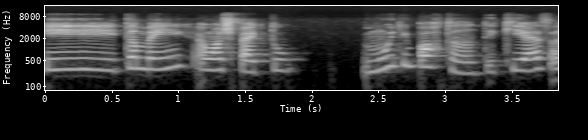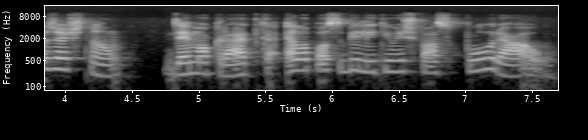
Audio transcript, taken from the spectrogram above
E também é um aspecto muito importante que essa gestão democrática ela possibilite um espaço plural,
